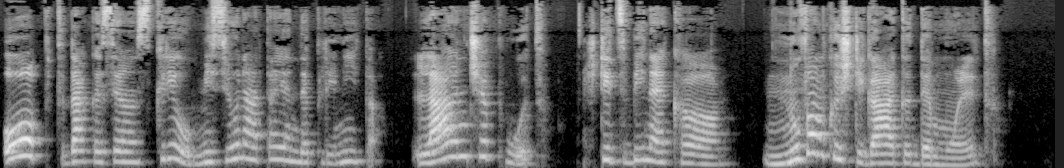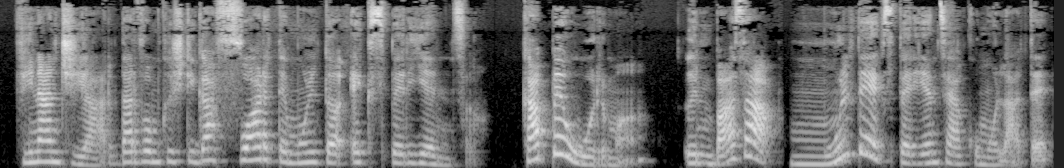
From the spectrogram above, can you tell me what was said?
opt dacă se înscriu, misiunea ta e îndeplinită. La început, știți bine că nu vom câștiga atât de mult financiar, dar vom câștiga foarte multă experiență. Ca pe urmă, în baza multe experiențe acumulate,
